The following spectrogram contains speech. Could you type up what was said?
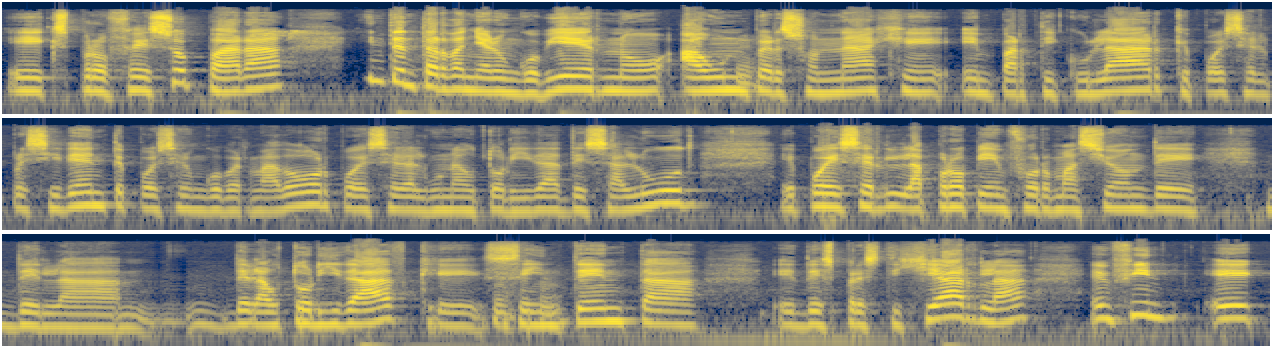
ex profeso para intentar dañar un gobierno, a un personaje en particular, que puede ser el presidente, puede ser un gobernador, puede ser alguna autoridad de salud, eh, puede ser la propia información de, de, la, de la autoridad que se intenta eh, desprestigiarla. En fin, eh,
